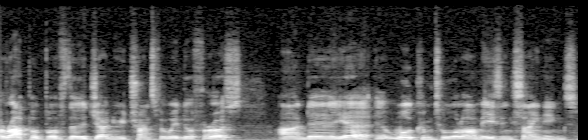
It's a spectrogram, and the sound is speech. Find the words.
a wrap up of the January transfer window for us. And uh, yeah, welcome to all our amazing signings.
